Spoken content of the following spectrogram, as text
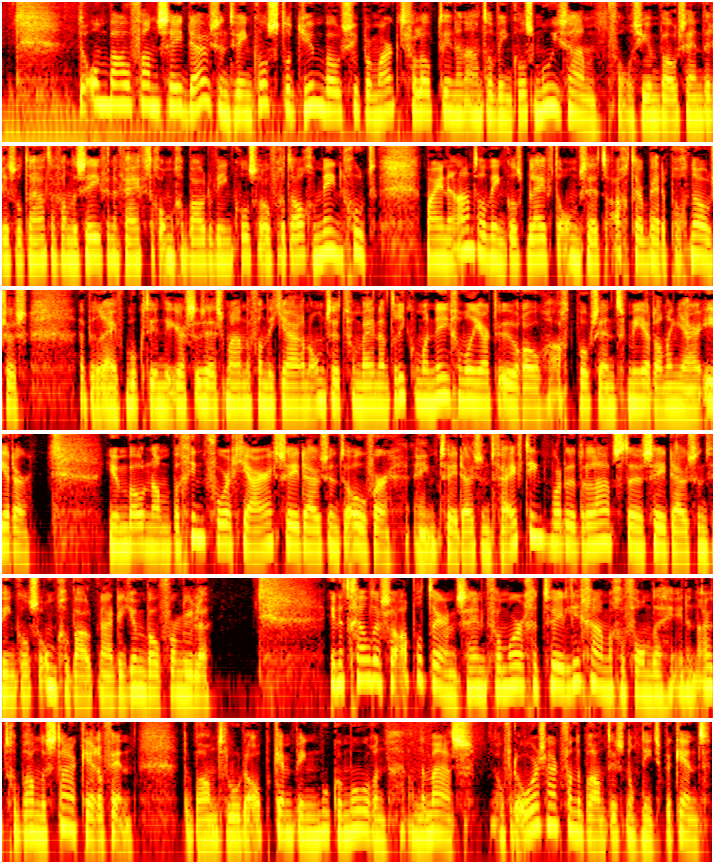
De ombouw van C1000-winkels tot Jumbo-supermarkt verloopt in een aantal winkels moeizaam. Volgens Jumbo zijn de resultaten van de 57 omgebouwde winkels over het algemeen goed. Maar in een aantal winkels blijft de omzet achter bij de prognoses. Het bedrijf boekte in de eerste zes maanden van dit jaar een omzet van bijna 3,9 miljard euro, 8% meer dan een jaar eerder. Jumbo nam begin vorig jaar C1000 over. In 2015 worden de laatste C1000 winkels omgebouwd naar de Jumbo-formule. In het Gelderse Appeltern zijn vanmorgen twee lichamen gevonden in een uitgebrande staakerven. De brand woedde op camping Moekemoren aan de Maas. Over de oorzaak van de brand is nog niets bekend.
